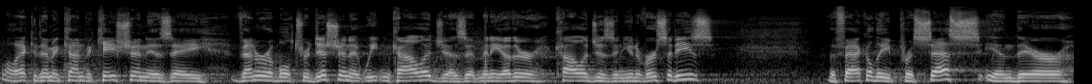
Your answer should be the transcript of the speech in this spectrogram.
Well, academic convocation is a venerable tradition at Wheaton College, as at many other colleges and universities. The faculty process in their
